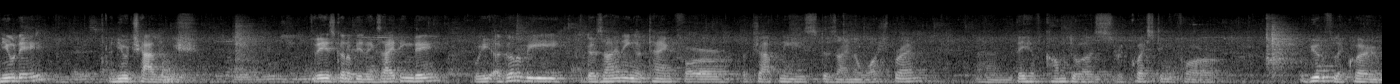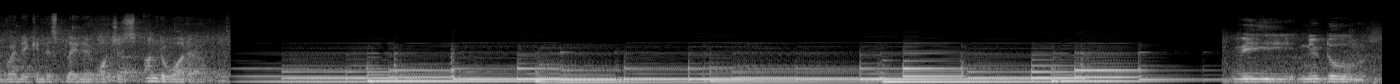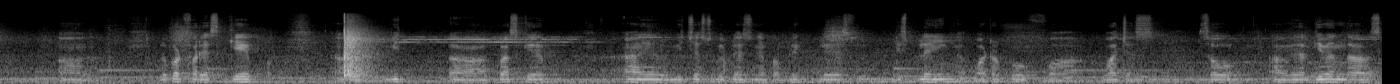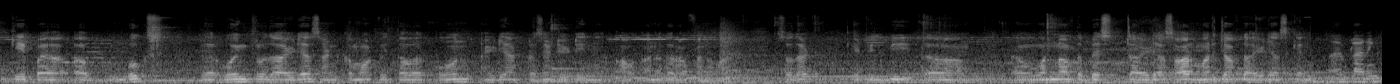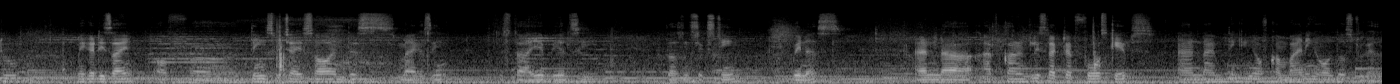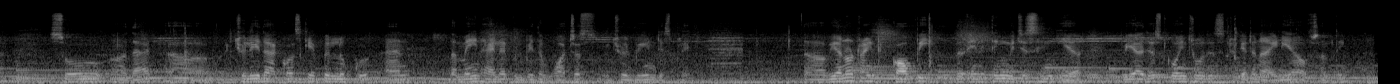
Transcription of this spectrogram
new day, a new challenge. Today is going to be an exciting day. We are going to be designing a tank for a Japanese designer watch brand and they have come to us requesting for a beautiful aquarium where they can display their watches underwater. Escape uh, with uh, aquascape uh, which has to be placed in a public place displaying waterproof uh, watches. So uh, we are given the escape uh, uh, books. We are going through the ideas and come out with our own idea and present it in uh, another half an hour. So that it will be uh, uh, one of the best ideas or merge of the ideas can I'm planning to make a design of uh, things which I saw in this magazine. It's the IAPLC 2016 winners. And uh, I've currently selected four scapes and I'm thinking of combining all those together. So uh, that uh, actually the aquascape will look good and the main highlight will be the watches which will be in display. Uh, we are not trying to copy the, anything which is in here. We are just going through this to get an idea of something.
